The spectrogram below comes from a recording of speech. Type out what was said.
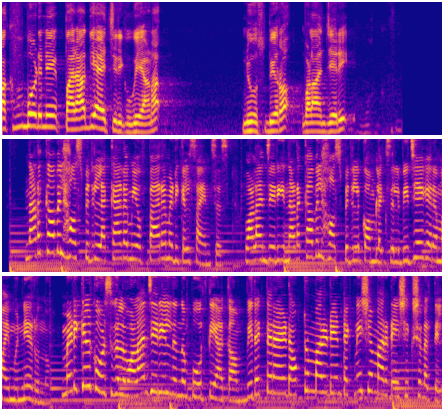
വഖഫ് ബോർഡിന് പരാതി അയച്ചിരിക്കുകയാണ്. News bureau Valanchery. നടക്കാവിൽ hospital academy of paramedical sciences. Valanchery നടക്കാവിൽ ഹോസ്പിറ്റൽ കോംപ്ലക്സിൽ വിജയകരമായി മുന്നേറുന്നു. മെഡിക്കൽ കോഴ്സുകൾ വളാഞ്ചേരിയിൽ നിന്നും പൂർത്തിയാക്കാം. വിദഗ്ധരായ ഡോക്ടർമാരുടെയും ടെക്നീഷ്യന്മാരുടെയും ശിക്ഷണത്തിൽ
